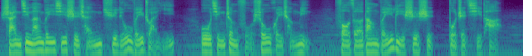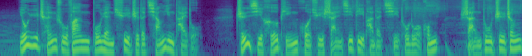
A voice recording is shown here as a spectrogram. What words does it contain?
陕晋安危西使臣去刘维转移，务请政府收回成命，否则当唯利是事，不知其他。由于陈树藩不愿去职的强硬态度，直系和平获取陕西地盘的企图落空，陕都之争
